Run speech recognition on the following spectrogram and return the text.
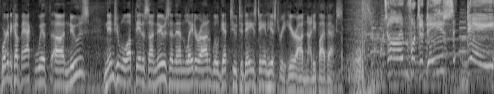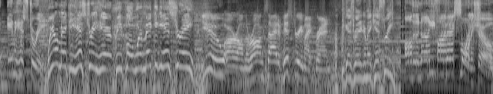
We're going to come back with uh, news. Ninja will update us on news, and then later on, we'll get to today's day in history here on 95X. Time for today's day in history. We are making history here, people. We're making history. You are on the wrong side of history, my friend. You guys ready to make history? On the 95X Morning Show.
